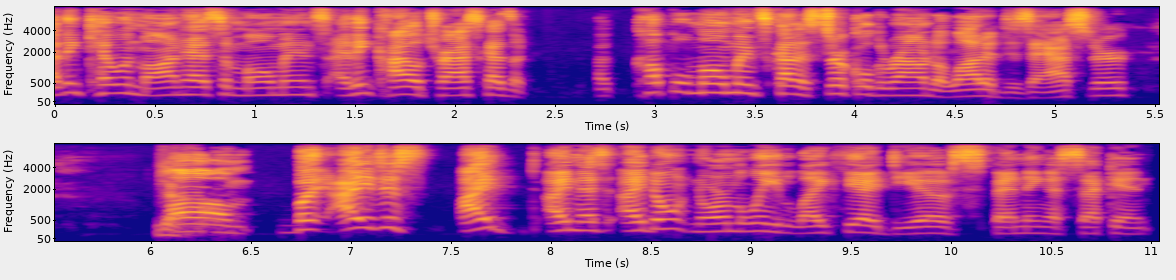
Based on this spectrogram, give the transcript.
I think Kellen Mond has some moments. I think Kyle Trask has a, a couple moments kind of circled around a lot of disaster. Yeah. Um, but I just I I I don't normally like the idea of spending a second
